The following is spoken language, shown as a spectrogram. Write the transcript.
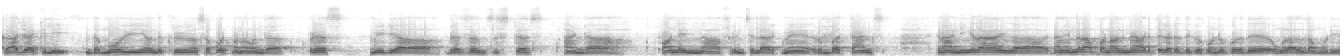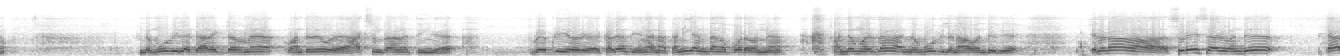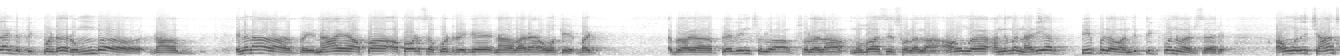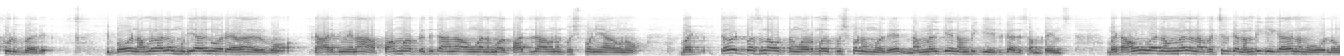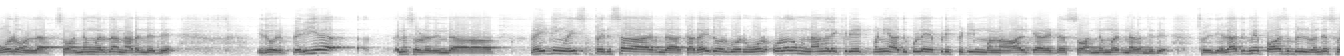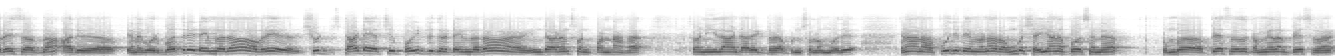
ராஜா கிளி இந்த மூவியும் இந்த க்ரூவையும் சப்போர்ட் பண்ண வந்த press media brothers and sisters and online friends எல்லாருக்குமே ரொம்ப தேங்க்ஸ் ஏன்னா நீங்கள் தான் எங்கள் நாங்கள் என்ன தான் பண்ணாலுமே அடுத்த கட்டத்துக்கு கொண்டு போகிறது உங்களால் தான் முடியும். இந்த மூவியில் டேரக்டர்னு வந்தது ஒரு ஆக்சிடென்டான திங்கு இப்போ எப்படி ஒரு கல்யாணத்துக்கு எங்க நான் தனிக்கான் தாங்க போட வந்தேன். அந்த மாதிரி தான் அந்த மூவியில் நான் வந்தது. என்னன்னா சுரேஷ் சார் வந்து டேலண்ட்டை பிக் பண்ணுற ரொம்ப நான் என்னன்னா இப்போ நான் என் அப்பா அப்பாவோட சப்போர்ட் இருக்கு நான் வரேன் ஓகே பட் இப்போ பிரவீன் சொல்லுவா சொல்லலாம் முபாசி சொல்லலாம். அவங்க அந்த மாதிரி நிறைய பீப்புளை வந்து பிக் பண்ணுவார் சார் அவங்களுக்கு சான்ஸ் கொடுப்பாரு. இப்போ நம்மளால முடியாதுன்னு ஒரு இடம் இருக்கும். யாருக்குமே ஏன்னா அப்பா அம்மா பெற்றுட்டாங்க அவங்க நம்ம பார்த்து தான் ஆகணும் புஷ் பண்ணி ஆகணும். பட் தேர்ட் பர்சனாக ஒருத்தவங்க வரும்போது புஷ் பண்ணும்போது நம்மளுக்கே நம்பிக்கை இருக்காது சம்டைம்ஸ் பட் அவங்க நம்ம மேலே நான் வச்சிருக்க நம்பிக்கைக்காக நம்ம ஒன்று ஓடுவோம்ல. ஸோ அந்த மாதிரி தான் நடந்தது. இது ஒரு பெரிய என்ன சொல்கிறது இந்த ரைட்டிங் வைஸ் பெருசாக இருந்த கதை. இது ஒரு ஒரு உலகம் நாங்களே கிரியேட் பண்ணி அதுக்குள்ளே எப்படி ஃபிட் இன் பண்ணலாம் ஆல் கேரக்டர்ஸ் ஸோ அந்த மாதிரி நடந்தது. ஸோ இது எல்லாத்துக்குமே பாசிபிள் வந்து சுரேஷ் சார் தான். அது எனக்கு ஒரு பர்த்டே டைமில் தான் அவரே ஷூட் ஸ்டார்ட் ஆயிடுச்சு போயிட்டு இருக்கிற டைமில் தான் இந்த அனௌன்ஸ்மெண்ட் பண்ணாங்க. ஸோ நீ தான் டேரக்டர் அப்படின்னு சொல்லும்போது ஏன்னா நான் பூஜை டைம்லனா ரொம்ப ஷையான பர்சனு ரொம்ப பேசுறது கம்மியாக தான் பேசுவேன்.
